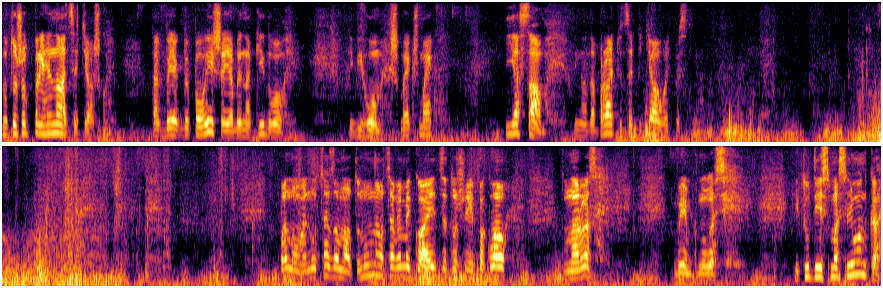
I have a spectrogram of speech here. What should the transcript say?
Ну то щоб пригинатися тяжко. Так би якби повише, я би накидував і бігом шмек-шмек. І я сам. І треба брати, це підтягувати постійно. Панове, ну це занадто. Ну вона оце вимикається, то що я поклав, вона раз вимкнулась. І тут є масленка.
